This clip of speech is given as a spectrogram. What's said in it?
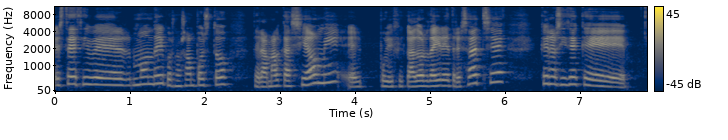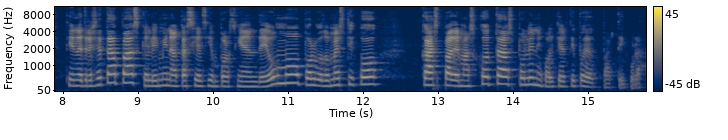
Este Cyber Monday pues nos han puesto de la marca Xiaomi el purificador de aire 3H que nos dice que tiene tres etapas, que elimina casi el 100% de humo, polvo doméstico, caspa de mascotas, polen y cualquier tipo de partícula.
